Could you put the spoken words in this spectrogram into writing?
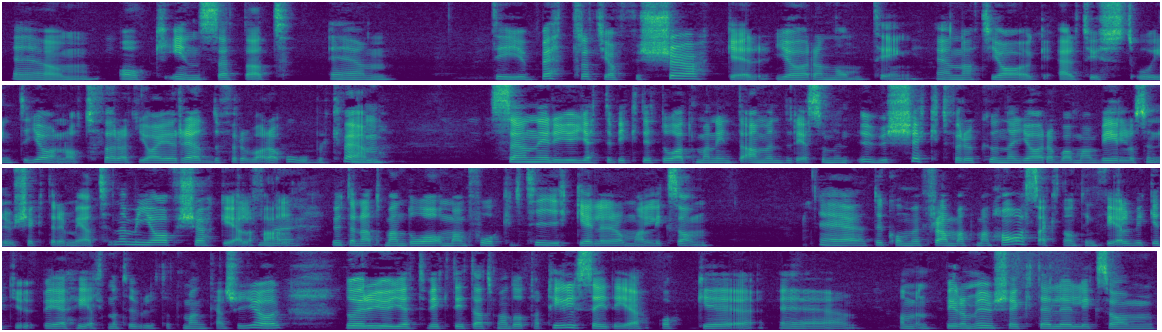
Ehm, och insett att ehm, det är ju bättre att jag försöker göra någonting än att jag är tyst och inte gör något för att jag är rädd för att vara obekväm. Mm. Sen är det ju jätteviktigt då att man inte använder det som en ursäkt för att kunna göra vad man vill och sen ursäktar det med att nej men jag försöker i alla fall. Nej. Utan att man då om man får kritik eller om man liksom eh, det kommer fram att man har sagt någonting fel, vilket ju är helt naturligt att man kanske gör, då är det ju jätteviktigt att man då tar till sig det och eh, eh, ja, men, ber om ursäkt eller liksom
